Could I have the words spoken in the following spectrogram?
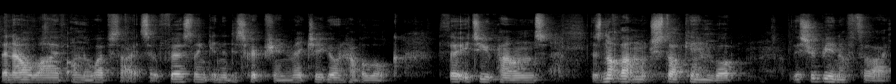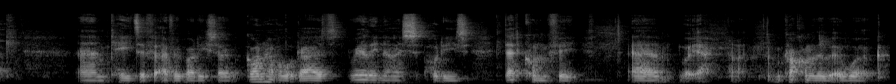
They're now live on the website. So first link in the description, make sure you go and have a look. £32, there's not that much stock in, but there should be enough to like um, cater for everybody. So go and have a look, guys. Really nice hoodies, dead comfy. Um, but yeah, right, we crack on with a bit of work.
